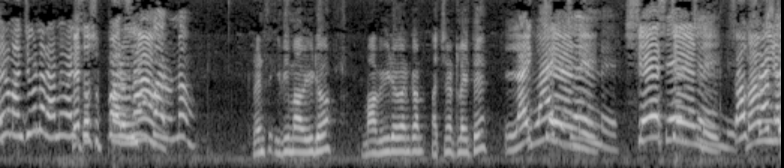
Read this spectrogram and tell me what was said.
మీరు మంచిగా ఉన్నారా? మేము మేతో సూపర్ ఉన్నాం. ఉన్నాం. ఫ్రెండ్స్ ఇది మా వీడియో. మా వీడియో కనుక నచ్చినట్లయితే లైక్ చేయండి. షేర్ చేయండి. మా వీడియో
